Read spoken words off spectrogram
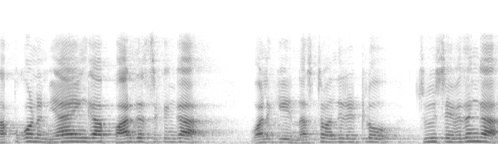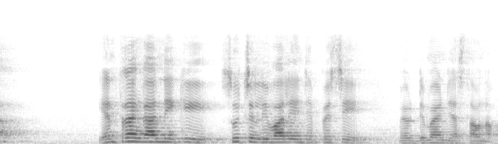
తప్పకుండా న్యాయంగా పారదర్శకంగా వాళ్ళకి నష్టం అందేటట్లు చూసే విధంగా యంత్రాంగానికి సూచనలు ఇవ్వాలి అని చెప్పేసి మేము డిమాండ్ చేస్తా ఉన్నాం.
